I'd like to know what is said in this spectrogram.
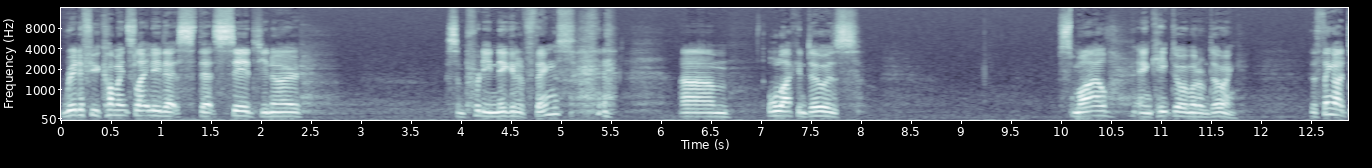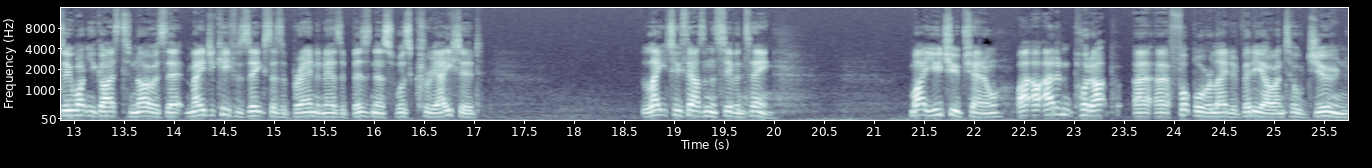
read a few comments lately that's that said, you know, some pretty negative things. um, all I can do is smile and keep doing what I'm doing. The thing I do want you guys to know is that Major Key Physiques as a brand and as a business was created late 2017. My YouTube channel, I, I didn't put up a, a football related video until June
